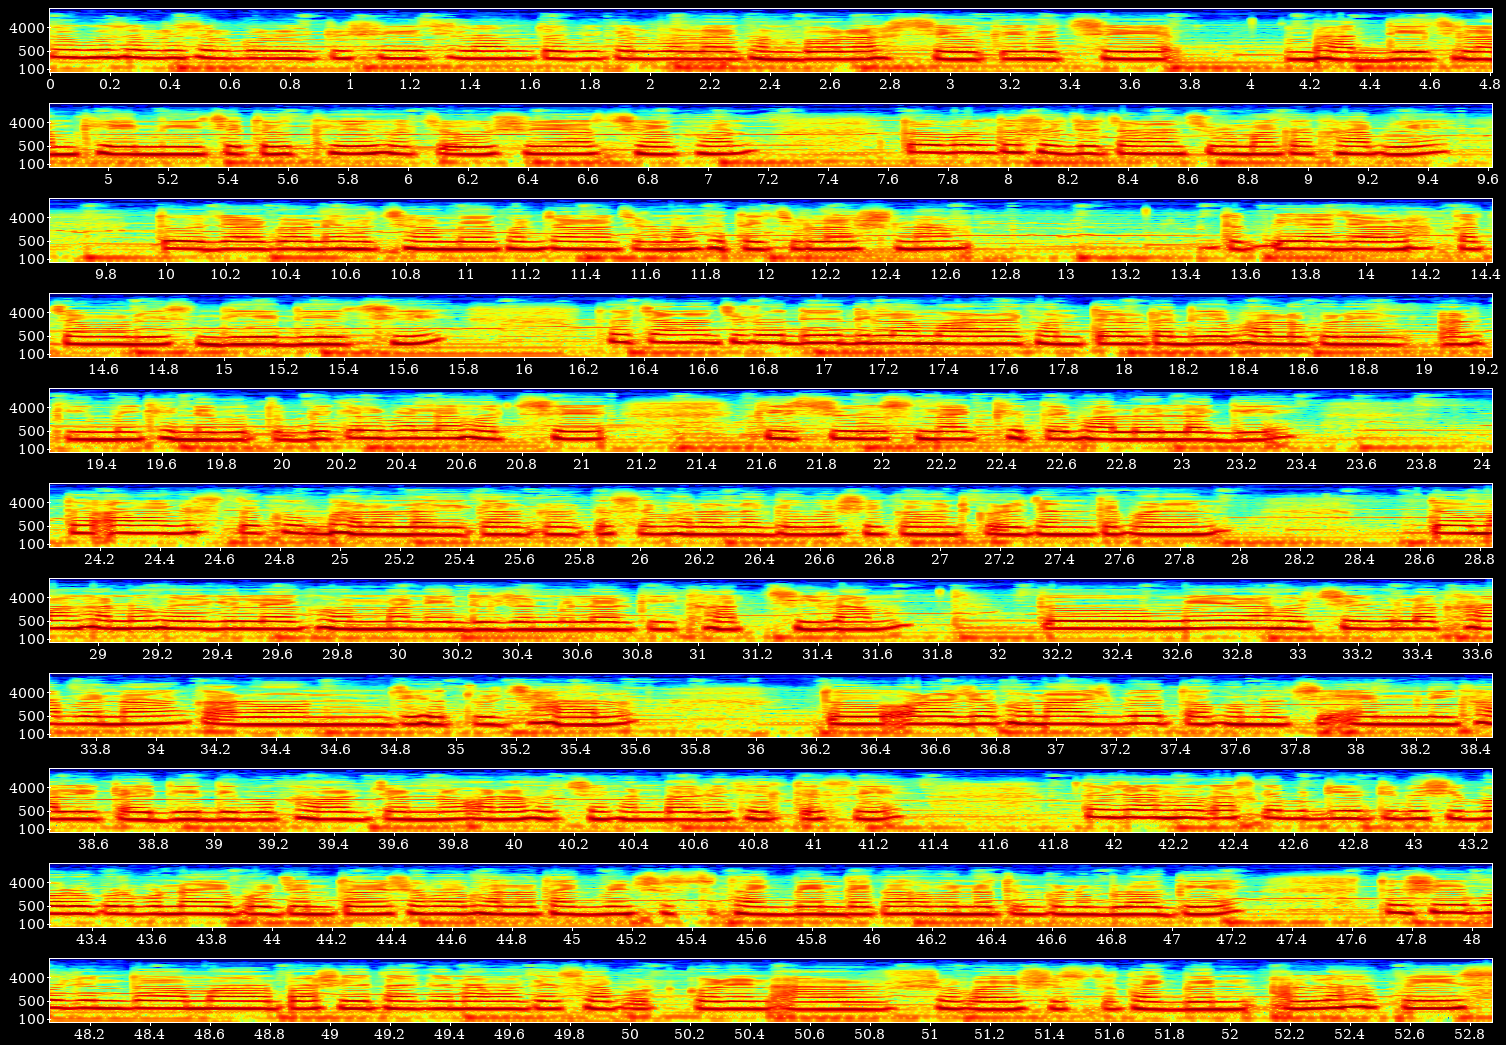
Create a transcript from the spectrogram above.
তো গোসল টোসল করে একটু শুয়েছিলাম। তো বিকালবেলা এখন বর আসছে, ওকে হচ্ছে ভাত দিয়েছিলাম, খেয়ে নিয়েছে। তো খেয়ে হচ্ছে ও শুয়ে আসছে এখন। তো বলতেছে যে চানাচুর মাখা খাবে। তো যার কারণে হচ্ছে আমি এখন চানাচুর মাখাতে চলে আসলাম। তো পেঁয়াজ আর কাঁচামরিচ দিয়ে দিয়েছি। তো চানাচুরও দিয়ে দিলাম আর এখন তেলটা দিয়ে ভালো করে আর কি মেখে নেব। তো বিকেলবেলা হচ্ছে কিছু স্ন্যাক খেতে ভালোই লাগে। তো আমার কাছে তো খুব ভালো লাগে। কার কার কাছে ভালো লাগে অবশ্যই কমেন্ট করে জানতে পারেন। তো মাখানো হয়ে গেলে এখন মানে দুজন মিলে আর কি খাচ্ছিলাম। তো মেয়েরা হচ্ছে এগুলো খাবে না কারণ যেহেতু ঝাল। তো ওরা যখন আসবে তখন হচ্ছে এমনি খালিটাই দিয়ে দিব খাওয়ার জন্য। ওরা হচ্ছে এখন বাইরে খেলতেছে। তো যাই হোক, আজকে ভিডিওটি বেশি বড় করব না, এই পর্যন্ত। সবাই ভালো থাকবেন, সুস্থ থাকবেন, দেখা হবে নতুন কোনো ব্লগে তো সেই পর্যন্ত আমার পাশে থাকেন, আমাকে সাপোর্ট করেন, আর সবাই সুস্থ থাকবেন। আল্লাহ হাফেজ।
